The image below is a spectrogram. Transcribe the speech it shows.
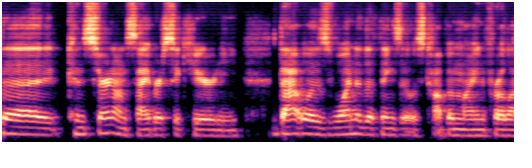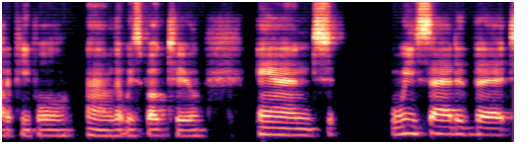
the concern on cybersecurity, that was one of the things that was top of mind for a lot of people um, that we spoke to. And we said that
